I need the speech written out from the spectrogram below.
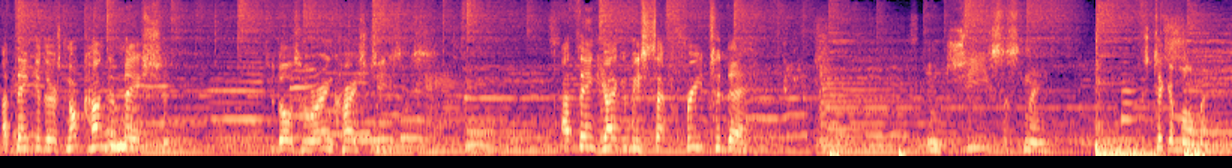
I thank you there's no condemnation to those who are in Christ Jesus. I thank you I can be set free today. In Jesus' name. Just take a moment.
